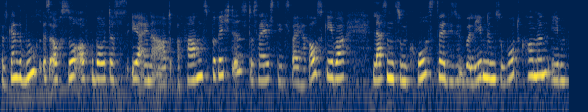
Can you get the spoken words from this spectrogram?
Das ganze Buch ist auch so aufgebaut, dass es eher eine Art Erfahrungsbericht ist. Das heißt, die zwei Herausgeber lassen zum Großteil diese Überlebenden zu Wort kommen, eben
